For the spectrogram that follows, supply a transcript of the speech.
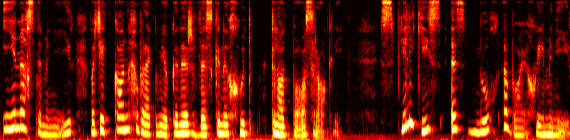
enigste manier wat jy kan gebruik om jou kinders wiskunde goed te laat baas raak nie. Speletjies is nog 'n baie goeie manier.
